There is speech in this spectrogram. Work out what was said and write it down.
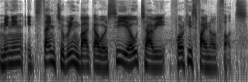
meaning it's time to bring back our CEO, Xavi, for his final thoughts.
